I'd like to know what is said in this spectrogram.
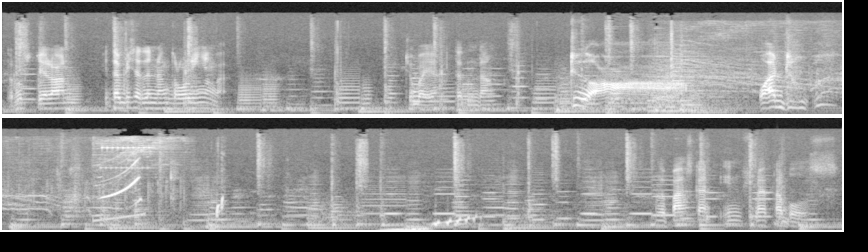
Terus jalan. Kita bisa tendang trolinya nggak? Coba ya, kita tendang. Dah. Waduh. Lepaskan inflatables.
